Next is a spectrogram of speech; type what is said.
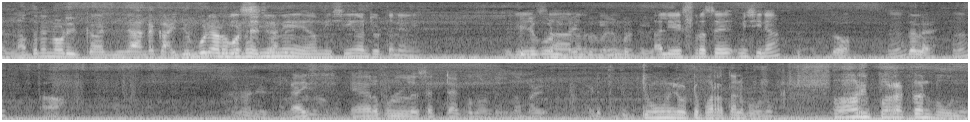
എല്ലാത്തിനും എന്നോട് ഇരിക്കാൻ ഞാൻ എന്റെ കയ്യും കൂടിയാണ് മെഷീന് ആ മെഷീൻ കാണിച്ചു കൊടുത്തന്നെ അലി എക്സ്പ്രസ് മെഷീനാ? ഇതോ? ഇതല്ലേ? ആ. എയർ ഫുള്ള് സെറ്റ് ആക്കുന്നുണ്ട്. നമ്മൾ അടുത്തത് ട്യൂണിലോട്ട് പറത്താൻ പോകുന്നു. പാറി പറക്കാൻ പോകുന്നു.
